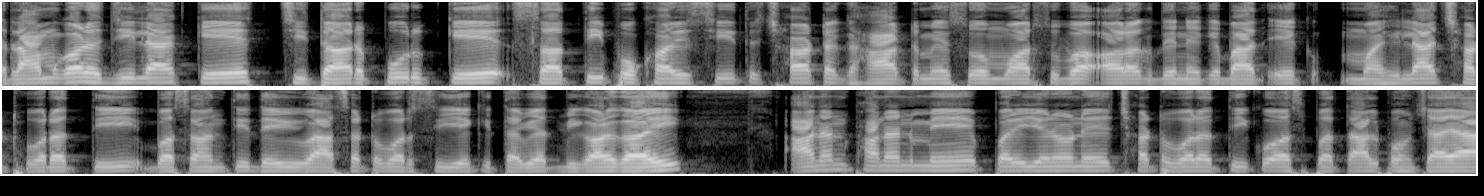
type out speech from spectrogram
रामगढ़ जिला के चितरपुर के सती पोखर स्थित छठ घाट में सोमवार सुबह अर्घ देने के बाद एक महिला छठ व्रती बसंती देवी बासठ वर्षीय की तबीयत बिगड़ गई। आनंद फानन में परिजनों ने छठ व्रती को अस्पताल पहुँचाया।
